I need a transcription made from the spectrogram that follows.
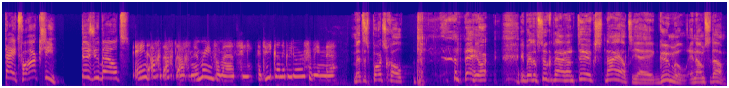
Tijd voor actie. Dus u belt. 1888 nummerinformatie. Met wie kan ik u doorverbinden? Met de sportschool. nee hoor, ik ben op zoek naar een Turks naaiatelier, Gumul, in Amsterdam.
